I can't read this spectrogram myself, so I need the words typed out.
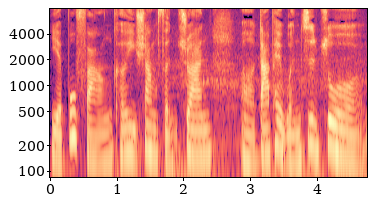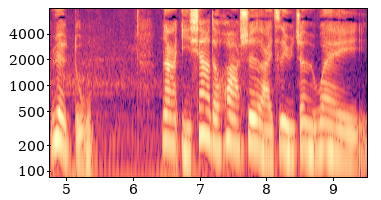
也不妨可以上粉砖，呃，搭配文字做阅读。那以下的话是来自于这位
